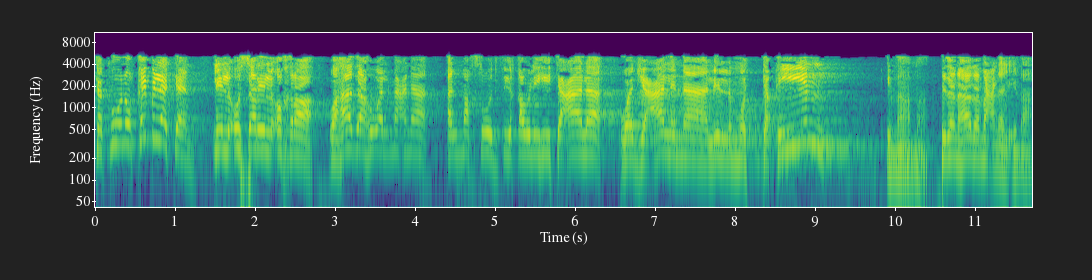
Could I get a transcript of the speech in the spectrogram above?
تكون قبلة للأسر الأخرى. وهذا هو المعنى المقصود في قوله تعالى وجعلنا للمتقين اماما اذا هذا معنى الإمام.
